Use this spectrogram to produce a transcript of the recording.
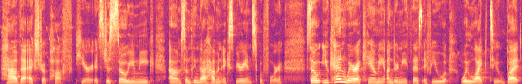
have that extra puff here. It's just so unique, um, something that I haven't experienced before. So you can wear a cami underneath this if you would like to, but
